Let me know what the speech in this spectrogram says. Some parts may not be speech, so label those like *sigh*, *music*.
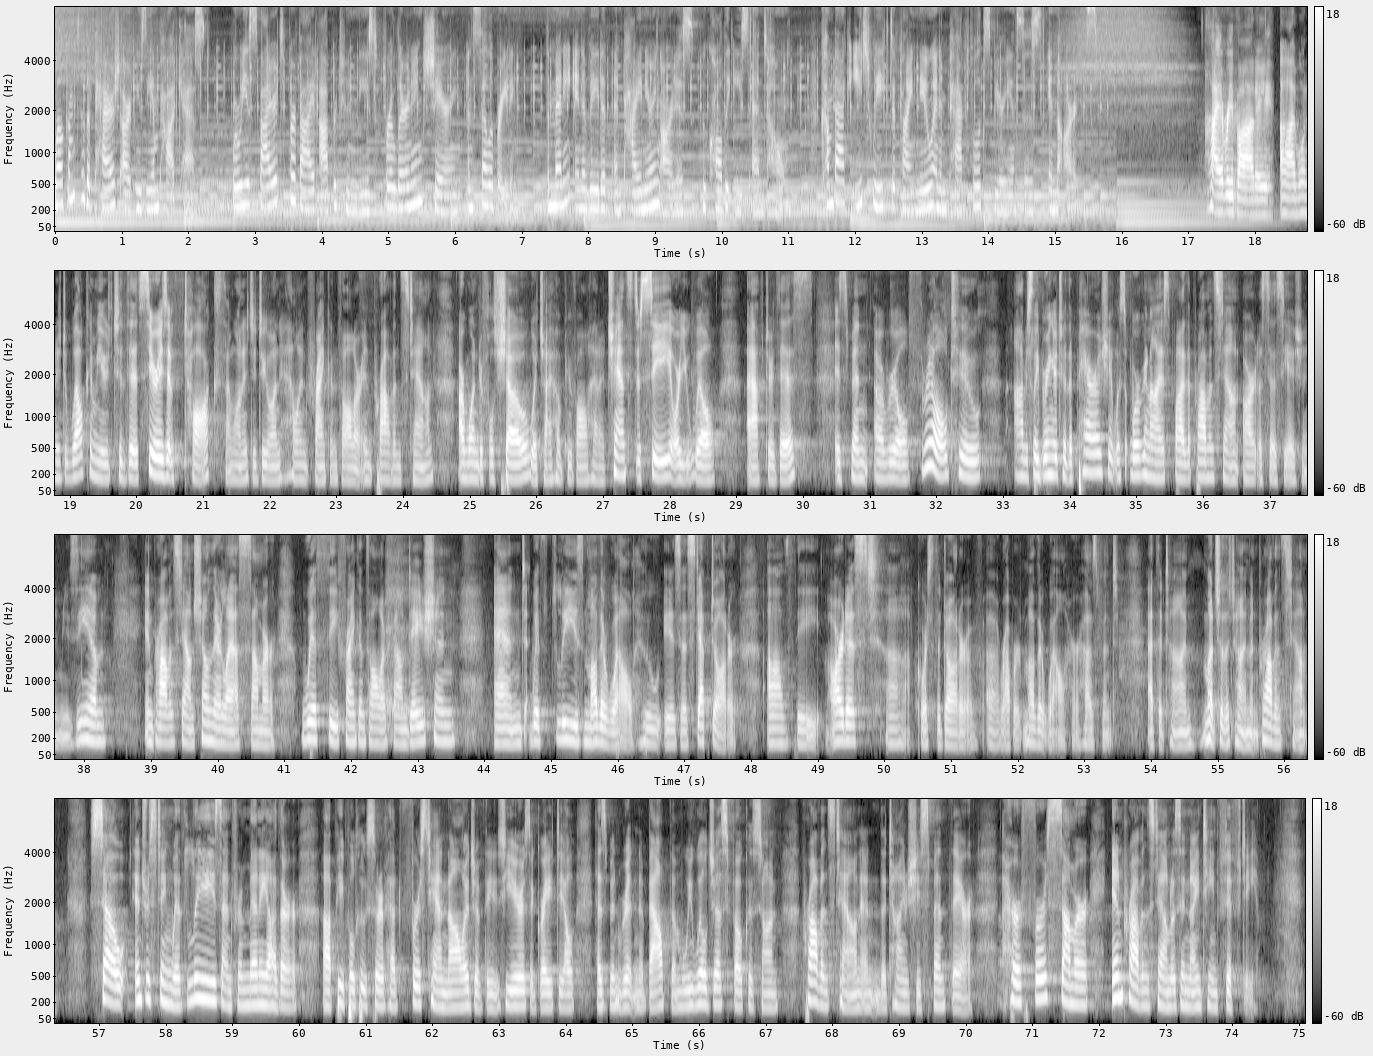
Welcome to the Parrish Art Museum podcast, where we aspire to provide opportunities for learning, sharing, and celebrating the many innovative and pioneering artists who call the East End home. Come back each week to find new and impactful experiences in the arts. Hi, everybody. I wanted to welcome you to this series of talks I wanted to do on Helen Frankenthaler in Provincetown, our wonderful show, which I hope you've all had a chance to see or you will after this. It's been a real thrill to obviously bring it to the Parrish. It was organized by the Provincetown Art Association Museum in Provincetown, shown there last summer with the Frankenthaler Foundation and with Lise Motherwell, who is a stepdaughter of the artist, uh, of course, the daughter of uh, Robert Motherwell, her husband at the time, much of the time in Provincetown. So interesting with Lise and from many other uh, people who sort of had firsthand knowledge of these years. A great deal has been written about them. We will just focus on Provincetown and the time she spent there. Her first summer in Provincetown was in 1950.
